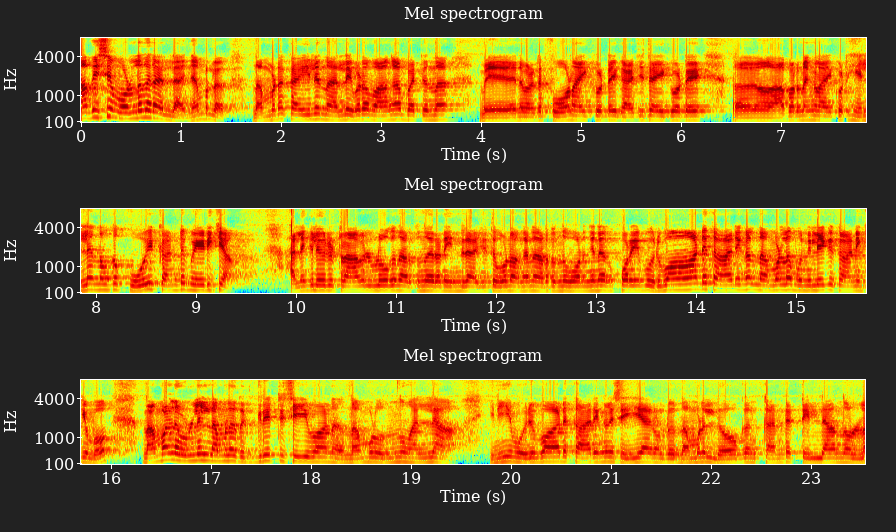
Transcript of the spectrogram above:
ആവശ്യമുള്ളതിനല്ല. ഞാൻ പറഞ്ഞു നമ്മുടെ കയ്യിൽ നല്ല ഇവിടെ വാങ്ങാൻ പറ്റുന്ന എന്നാ പറയട്ടെ ഫോൺ ആയിക്കോട്ടെ ഗാഡ്ജറ്റ് ആയിക്കോട്ടെ ആഭരണങ്ങളായിക്കോട്ടെ എല്ലാം നമുക്ക് പോയി കണ്ട് മേടിക്കാം. അല്ലെങ്കിൽ ഒരു ട്രാവൽ ബ്ലോഗ് നടത്തുന്നവരാണ് ഇന്ന രാജ്യത്ത് പോകണം അങ്ങനെ നടത്തുന്നു പോകണം ഇങ്ങനെ പറയുമ്പോൾ ഒരുപാട് കാര്യങ്ങൾ നമ്മളുടെ മുന്നിലേക്ക് കാണിക്കുമ്പോൾ നമ്മളുടെ ഉള്ളിൽ നമ്മൾ റിഗ്രറ്റ് ചെയ്യുവാണ്. നമ്മളൊന്നുമല്ല. ഇനിയും ഒരുപാട് കാര്യങ്ങൾ ചെയ്യാനുണ്ട്. നമ്മൾ ലോകം കണ്ടിട്ടില്ല എന്നുള്ള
